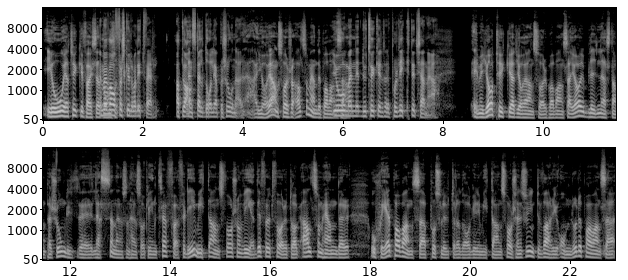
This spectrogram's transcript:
Jo, jag tycker faktiskt att Ja, men som- varför skulle det vara ditt fel? Att du har anställt dåliga personer? Ja, Jag är ansvarig för allt som händer på Avanza. Jo, men du tycker inte det på riktigt känner jag. Eh, men jag tycker att jag är ansvarig på Avanza. Jag blir nästan personligt eh, ledsen när en sån här sak inträffar. För det är mitt ansvar som vd för ett företag. Allt som händer och sker på Avanza på slutet av dagen är mitt ansvar. Sen så är inte varje område på Avanza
